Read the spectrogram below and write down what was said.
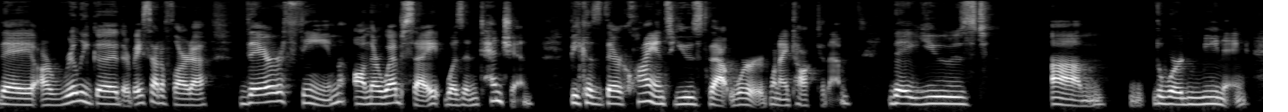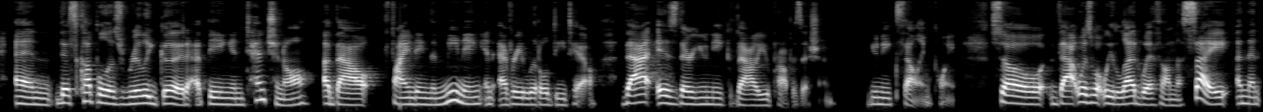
they are really good. They're based out of Florida. Their theme on their website was intention because their clients used that word when I talked to them. They used um, the word meaning. And this couple is really good at being intentional about finding the meaning in every little detail. That is their unique value proposition, unique selling point. So that was what we led with on the site. And then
